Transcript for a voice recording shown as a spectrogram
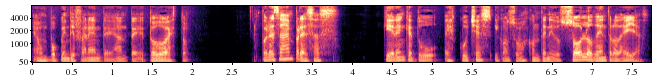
es un poco indiferente ante todo esto. Pero esas empresas quieren que tú escuches y consumas contenido solo dentro de ellas.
